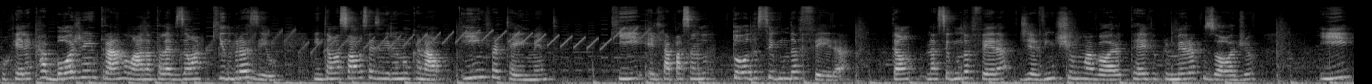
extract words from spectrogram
porque ele acabou de entrar no ar na televisão aqui do Brasil. Então é só vocês irem no canal E Entertainment que ele tá passando toda segunda-feira. Então, na segunda-feira, dia 21 agora, teve o primeiro episódio e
